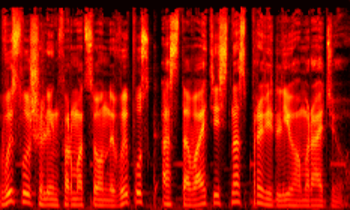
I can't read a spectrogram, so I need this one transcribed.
Вы слушали информационный выпуск. Оставайтесь на справедливом радио.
